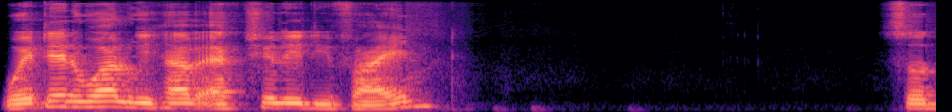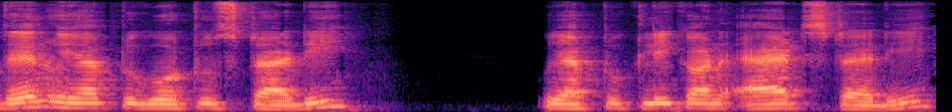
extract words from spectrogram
wetted wall we have actually defined. So then we have to go to study. We have to click on add study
